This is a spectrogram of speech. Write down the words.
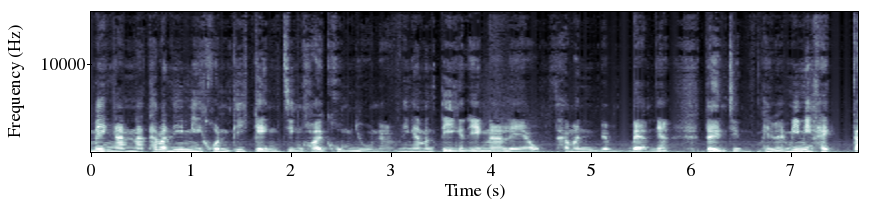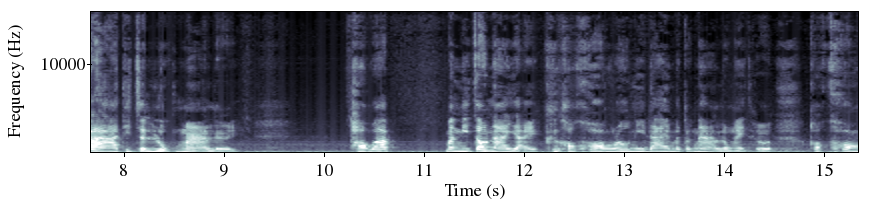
ไม่งั้นนะถ้ามันนี่มีคนที่เก่งจริงคอยคุมอยู่นะไม่งั้นมันตีกันเองนานแล้ว ถ้ามันแบบแบบเนี้ย แต่จริงเห็นไหมไม่มีใครกล้าที่จะลุกมาเลย เพราะว่ามันมีเจ้านายใหญ่ คือเขาครองโลกนี้ได้มาตั้งนานแล้วไงเธอเขาครอง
